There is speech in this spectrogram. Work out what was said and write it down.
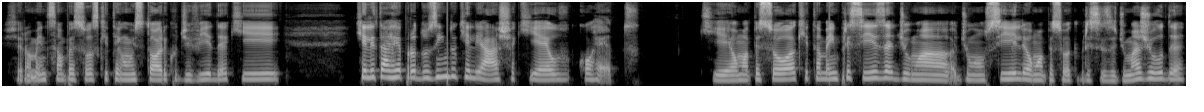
Geralmente são pessoas que têm um histórico de vida que, que ele está reproduzindo o que ele acha que é o correto. Que é uma pessoa que também precisa de, uma, de um auxílio, é uma pessoa que precisa de uma ajuda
